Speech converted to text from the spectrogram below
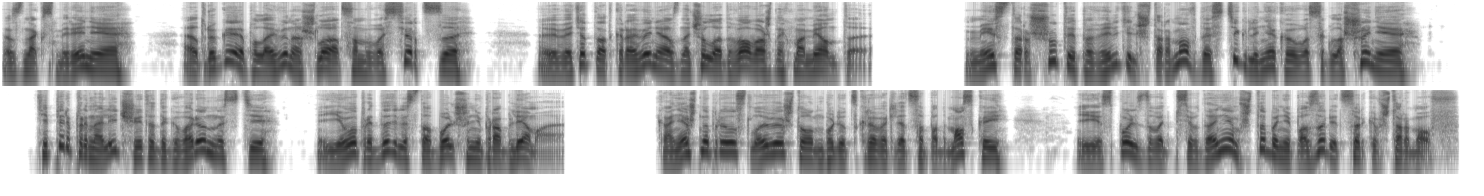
знак смирения, а другая половина шла от самого сердца, ведь это откровение означало два важных момента. Мистер Шут и Повелитель Штормов достигли некоего соглашения. Теперь при наличии этой договоренности его предательство больше не проблема. Конечно, при условии, что он будет скрывать лицо под маской и использовать псевдоним, чтобы не позорить Церковь Штормов.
